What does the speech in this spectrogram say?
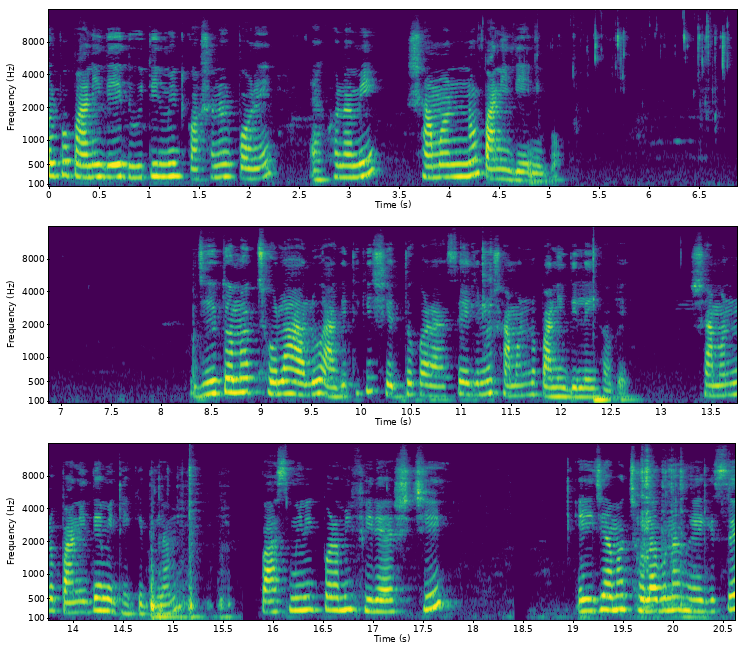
অল্প পানি দিয়ে দুই, তিন মিনিট কষানোর পরে এখন আমি সামান্য পানি দিয়ে নিব। যেহেতু আমার ছোলা আলু আগে থেকে সেদ্ধ করা আছে এই জন্য সামান্য পানি দিলেই হবে। সামান্য পানি দিয়ে আমি ঢেকে দিলাম। পাঁচ মিনিট পর আমি ফিরে আসছি। এই যে আমার ছোলা বোনা হয়ে গেছে।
